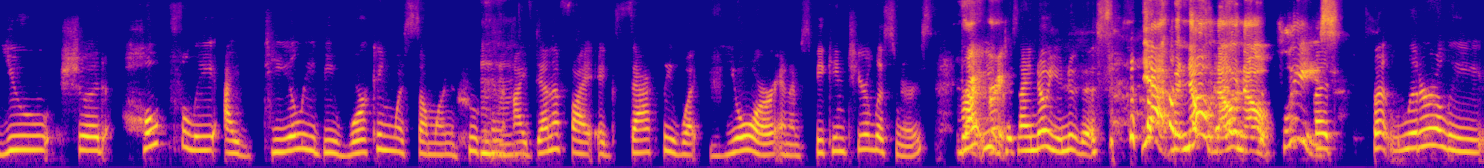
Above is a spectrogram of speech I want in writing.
you should hopefully ideally be working with someone who can mm-hmm. identify exactly what your and i'm speaking to your listeners right because right. i know you knew this yeah but no no no please but, but literally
